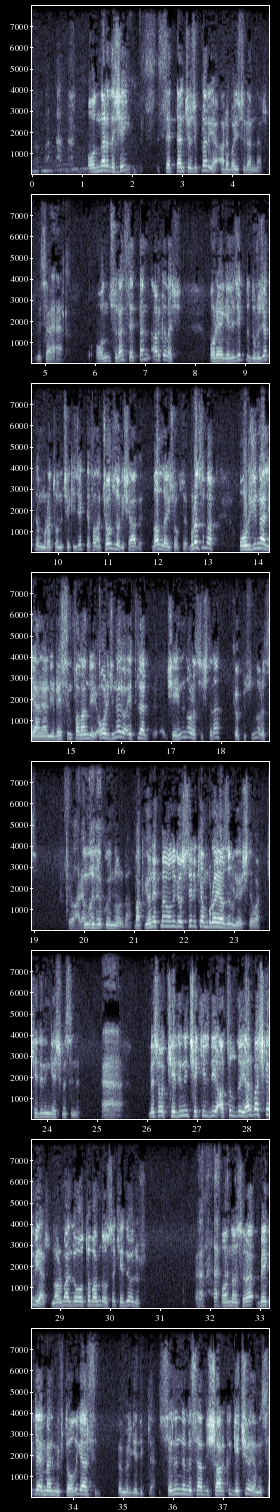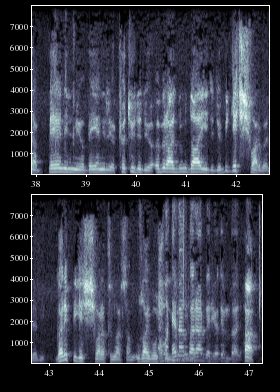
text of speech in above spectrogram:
Onlar da şey setten çocuklar ya arabayı sürenler. Mesela He. Onu süren setten arkadaş. Oraya gelecek de duracak da Murat onu çekecek de falan. Çok zor iş abi. Vallahi çok zor. Burası bak orijinal yani hani resim falan değil. Orijinal o Etiler şeyinin orası işte da köprüsünün orası. Şu arabanın kuyunun orada. Bak yönetmen onu gösterirken burayı hazırlıyor işte bak. Kedinin geçmesini. He. Mesela kedinin çekildiği, atıldığı yer başka bir yer. Normalde o otobanda olsa kedi ölür. Ondan sonra bekle Emel Müftüoğlu gelsin. Ömür Gedik'le. Senin de mesela bir şarkı geçiyor ya mesela beğenilmiyor, beğeniliyor, kötüydü diyor. Öbür albümü daha iyiydi diyor. Bir geçiş var böyle bir. Garip bir geçiş var hatırlarsan. Uzay boşluğu Ama hemen böyle. karar veriyor değil mi böyle? Ha.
